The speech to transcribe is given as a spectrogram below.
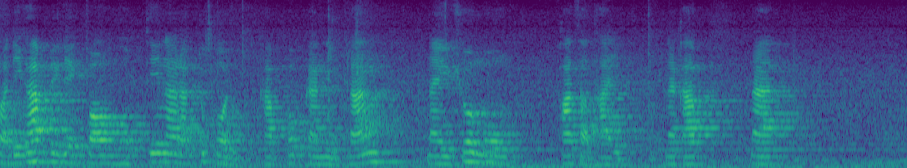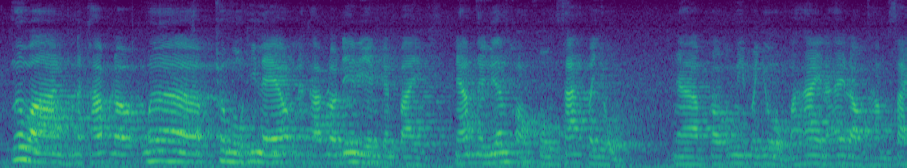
สวัสดีครับเด็กๆป .6 ที่น่ารักทุกคนครับพบกันอีกครั้งในชั่วโมงภาษาไทยนะครับนะเมื่อวานนะครับเราเมื่อชั่วโมงที่แล้วนะครับ เราได้เรียนกันไปนะครับในเรื่องของโครงสร้างประโยคนะครับเขาก็มีประโยคมาให้แล้วให้เราทำใส่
